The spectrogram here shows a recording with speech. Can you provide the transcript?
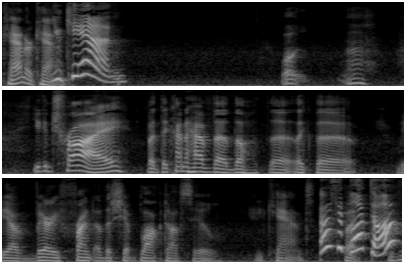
can or can't? you can. Well, uh, you can try, but they kind of have the, the the like the we have very front of the ship blocked off, so you can't. Oh, is it But- blocked off?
